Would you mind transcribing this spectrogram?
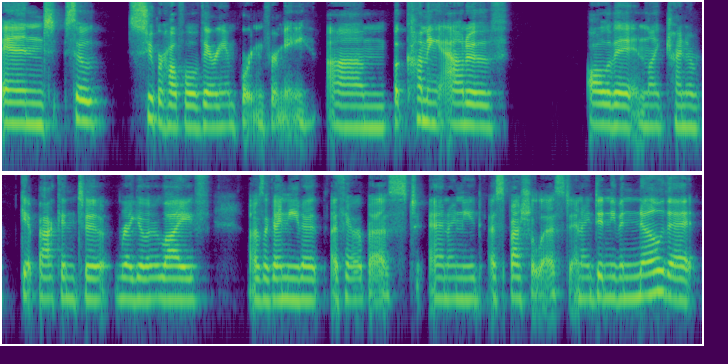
and so super helpful, very important for me. Um but coming out of all of it and like trying to get back into regular life, I was like, I need a, a therapist and I need a specialist. And I didn't even know that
